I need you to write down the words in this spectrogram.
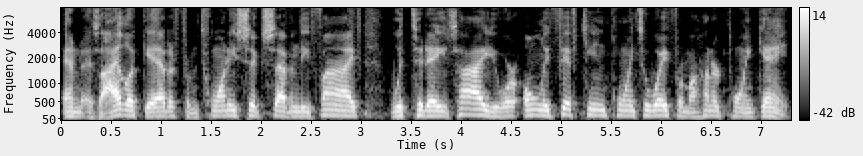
and as I look at it from 2675 with today's high, you were only 15 points away from a 100 point gain.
